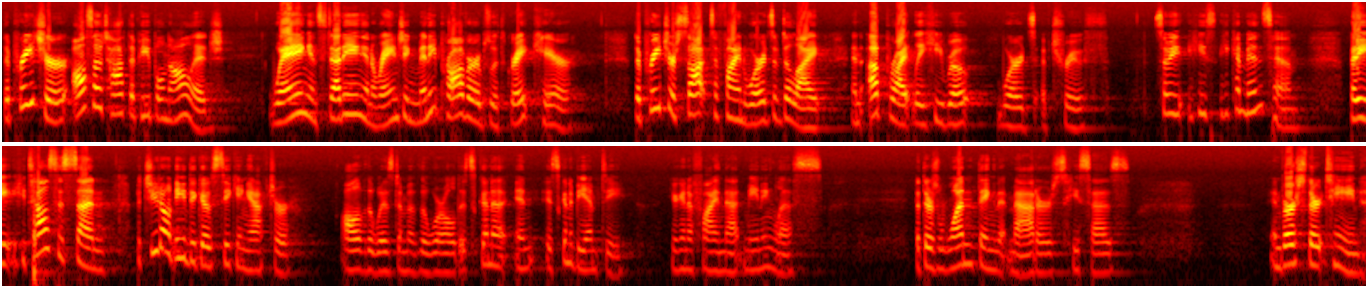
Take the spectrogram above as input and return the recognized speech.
the preacher also taught the people knowledge, weighing and studying and arranging many proverbs with great care. The preacher sought to find words of delight, and uprightly he wrote words of truth. So he, he commends him. But he, he tells his son, But you don't need to go seeking after all of the wisdom of the world. It's going to it's going to be empty. You're going to find that meaningless. But there's one thing that matters, he says. In verse 13,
